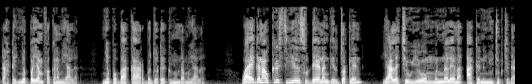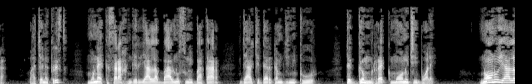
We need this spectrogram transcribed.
ndaxte ñépp a yem fa kanam yàlla ñépp a bàkkaar ba joteetuñu ndamu yàlla waaye gannaaw kirist yeesu dee na ngir jot leen yàlla ciw yiwam mën na leen a àtte ni ñu jub ci dara wàcce na kirist mu nekk sarax ngir yàlla baal nu sunuy bàkkaar jaar ci deretam ji ñu tuur te gëm rekk moonu ciy boole noonu yàlla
